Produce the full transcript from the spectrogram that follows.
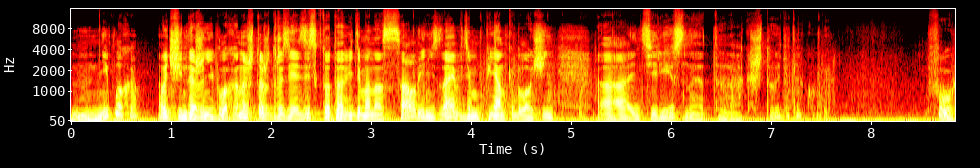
М, неплохо. Очень даже неплохо. Ну что ж, друзья, здесь кто-то, видимо, нассал. Я не знаю, видимо, пьянка была очень а, интересная. Так, что это такое? Фу,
